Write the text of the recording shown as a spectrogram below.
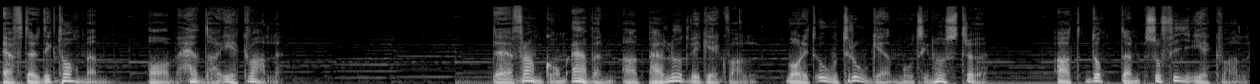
efter diktamen av Hedda Ekvall. Det framkom även att Per Ludvig Ekvall varit otrogen mot sin hustru, att dottern Sofie Ekvall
